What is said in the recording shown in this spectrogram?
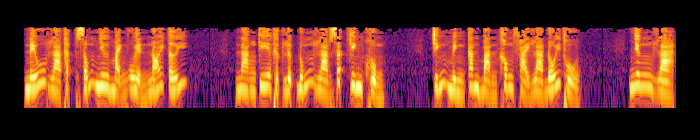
nếu là thật giống như mạnh uyển nói tới nàng kia thực lực đúng là rất kinh khủng. chính mình căn bản không phải là đối thủ. nhưng là,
